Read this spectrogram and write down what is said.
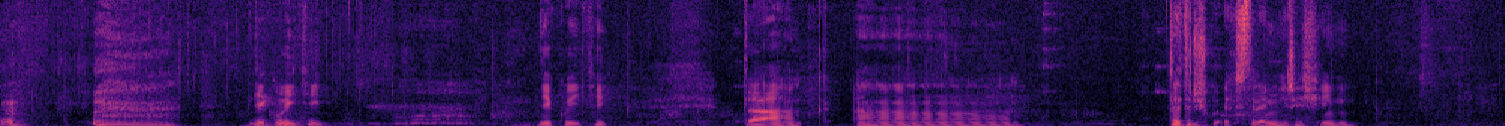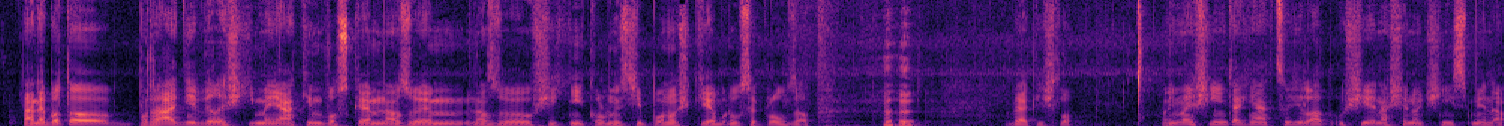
Děkuji ti. Děkuji ti. Tak. A... To je trošku extrémní řešení. A nebo to pořádně vyleštíme nějakým voskem, nazujem, nazujou všichni kolonisti ponožky a budou se klouzat. By jaký šlo. Oni mají všichni tak nějak co dělat. Už je naše noční směna.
